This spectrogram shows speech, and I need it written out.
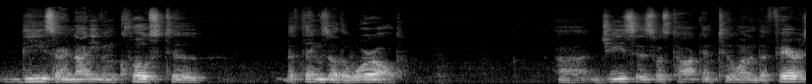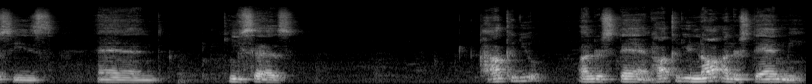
these are not even close to the things of the world. Uh, Jesus was talking to one of the Pharisees and he says, How could you understand? How could you not understand me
